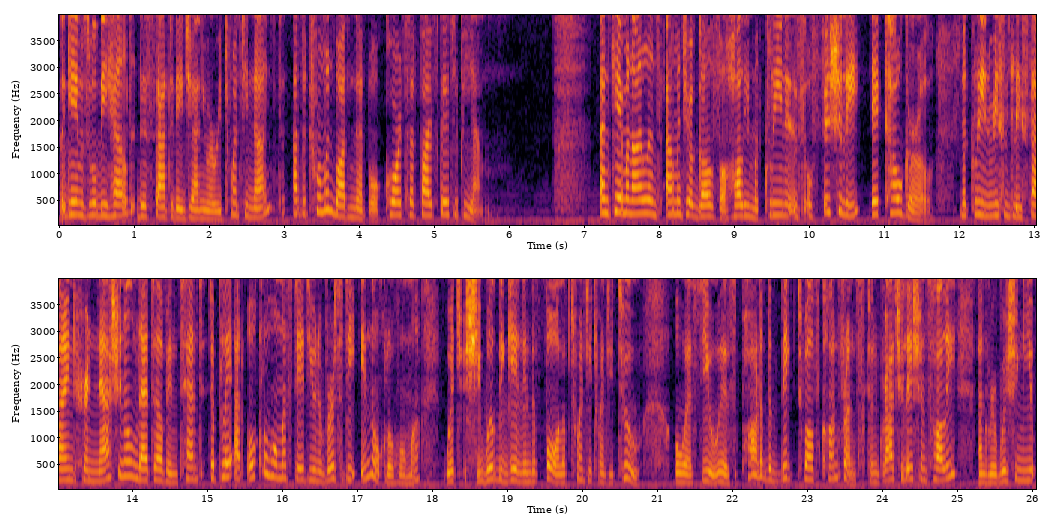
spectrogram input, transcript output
The games will be held this Saturday, January 29th at the Truman Bodden Netball Courts at 5:30 p.m. And Cayman Islands amateur golfer Holly McLean is officially a cowgirl. McLean recently signed her national letter of intent to play at Oklahoma State University in Oklahoma, which she will begin in the fall of 2022. OSU is part of the Big 12 Conference. Congratulations, Holly, and we're wishing you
